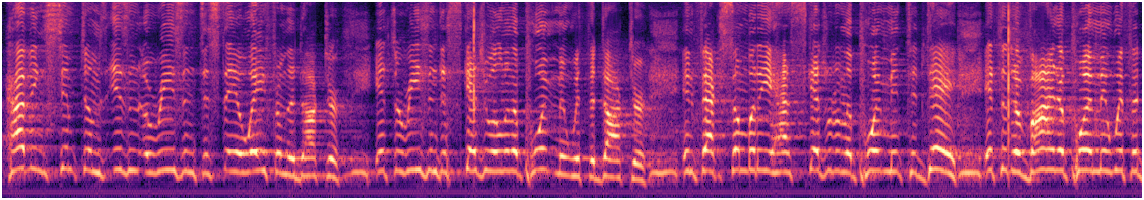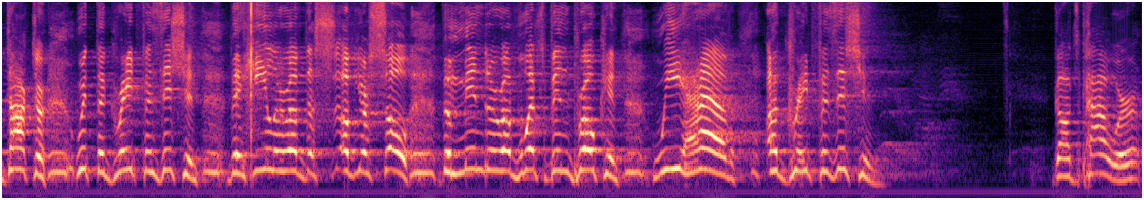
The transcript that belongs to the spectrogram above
having symptoms isn't a reason to stay away from the doctor. It's a reason to schedule an appointment with the doctor. In fact, somebody has scheduled an appointment today. It's a divine appointment with the doctor, with the great physician, the healer of, the, of your soul, the mender of what's been broken. We have a great physician. God's power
